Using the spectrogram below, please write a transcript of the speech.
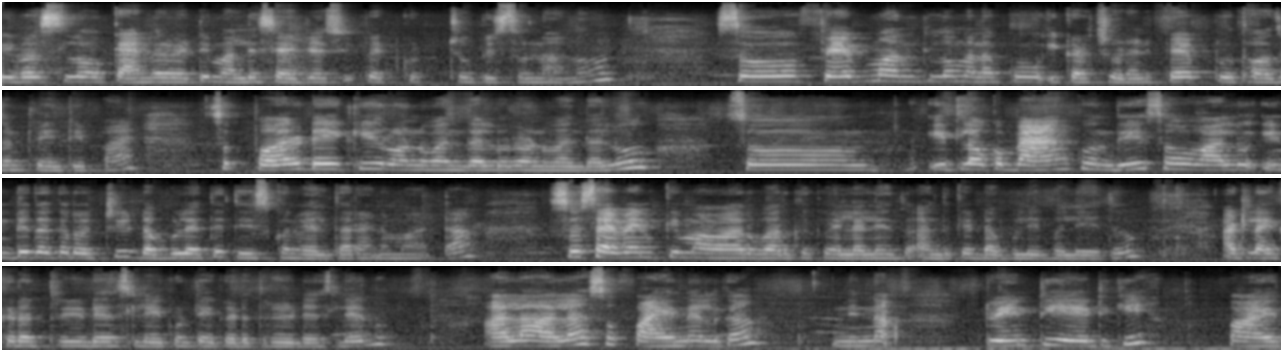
రివర్స్లో కెమెరా పెట్టి మళ్ళీ సెట్ చేసి పెట్టు చూపిస్తున్నాను. సో ఫెబ్ మంత్లో మనకు ఇక్కడ చూడండి Feb two thousand twenty five. So per డేకి రెండు వందలు రెండు వందలు. సో ఇట్లా ఒక బ్యాంక్ ఉంది. సో వాళ్ళు ఇంటి దగ్గర వచ్చి డబ్బులు అయితే తీసుకొని వెళ్తారనమాట సో సెవెన్కి మా వారు వర్క్కి వెళ్ళలేదు. అందుకే డబ్బులు ఇవ్వలేదు. అట్లా ఇక్కడ త్రీ డేస్ లేకుంటే ఇక్కడ త్రీ డేస్ లేదు. అలా అలా సో ఫైనల్గా నిన్న ట్వంటీ ఎయిట్కి ఫైవ్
